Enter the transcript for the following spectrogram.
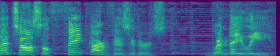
Let's also thank our visitors when they leave.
